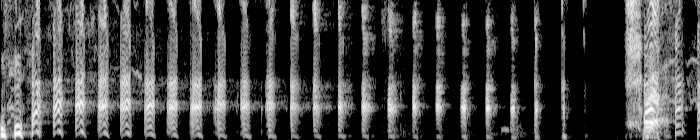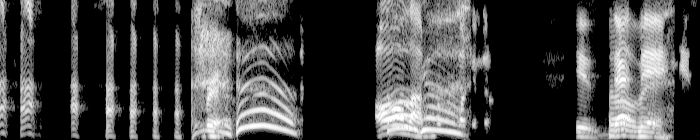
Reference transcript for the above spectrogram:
All Oh, I God. fucking know is that Oh, man man. is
